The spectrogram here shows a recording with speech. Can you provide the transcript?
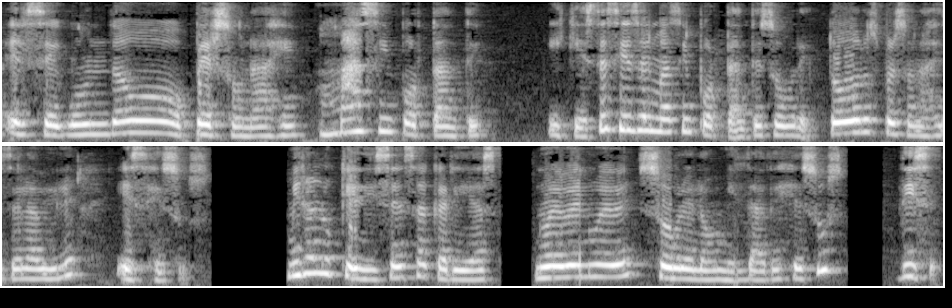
El segundo personaje más importante, y que este sí es el más importante sobre todos los personajes de la Biblia, es Jesús. Mira lo que dice en Zacarías 9:9 sobre la humildad de Jesús. Dice,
